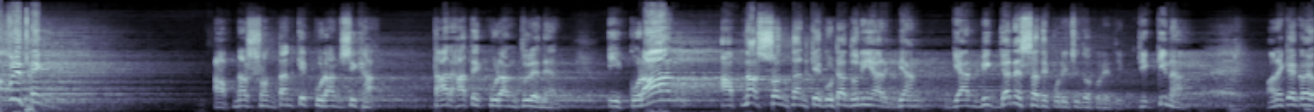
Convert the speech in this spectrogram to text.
everything আপনার সন্তানকে কোরআন শিখা, তার হাতে কোরআন তুলে দেন এই কোরআন আপনার সন্তানকে গোটা দুনিয়ার জ্ঞান জ্ঞান বিজ্ঞানের সাথে পরিচিত করে দিবে। ঠিক কি না অনেকে কয়,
